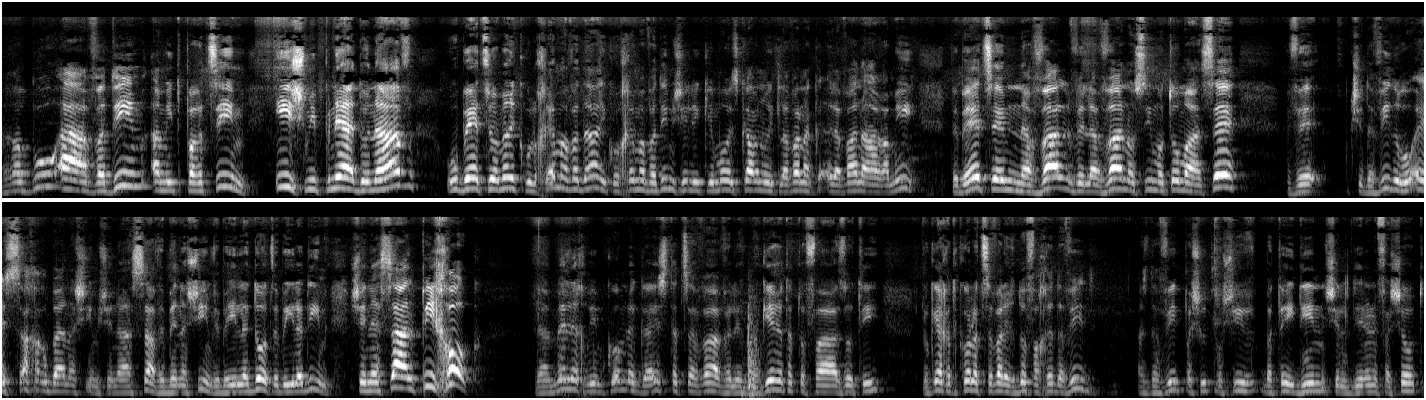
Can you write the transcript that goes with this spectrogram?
רבו העבדים המתפרצים איש מפני אדוניו, הוא בעצם אומר, כולכם עבדיי, כולכם עבדים שלי, כמו הזכרנו את לבן, לבן הארמי, ובעצם נבל ולבן עושים אותו מעשה. כשדוד רואה סחר באנשים שנעשה, ובנשים, ובילדות, ובילדים, שנעשה על פי חוק, והמלך במקום לגייס את הצבא ולמגר את התופעה הזאת, לוקח את כל הצבא לרדוף אחרי דוד, אז דוד פשוט מושיב בתי דין של דיני נפשות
